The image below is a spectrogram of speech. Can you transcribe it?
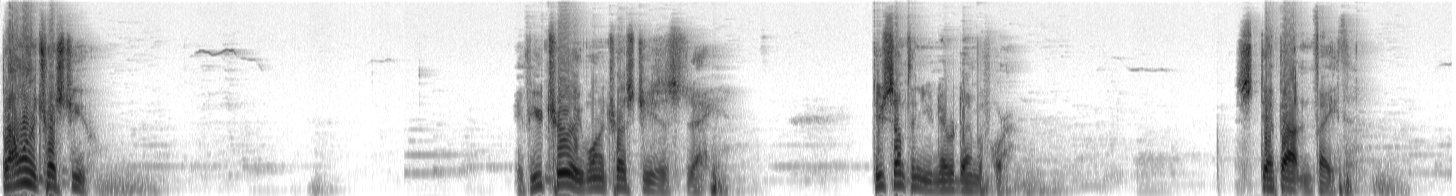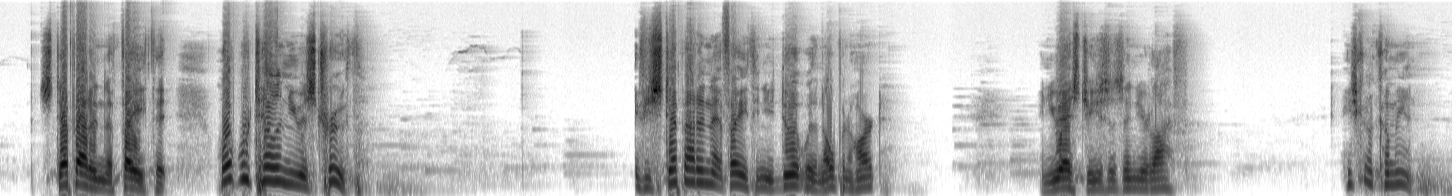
but I want to trust you. If you truly want to trust Jesus today, do something you've never done before. Step out in faith. Step out in the faith that what we're telling you is truth if you step out in that faith and you do it with an open heart and you ask Jesus into your life, He's going to come in.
